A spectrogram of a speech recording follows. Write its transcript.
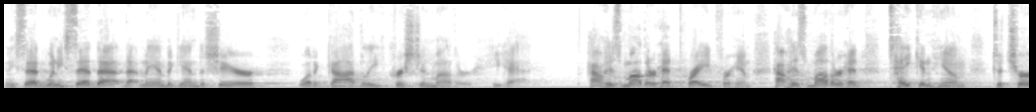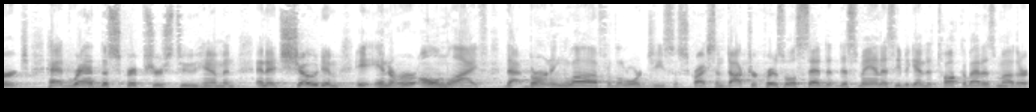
And he said, when he said that, that man began to share what a godly Christian mother he had how his mother had prayed for him, how his mother had taken him to church, had read the scriptures to him, and, and had showed him in her own life that burning love for the Lord Jesus Christ. And Dr. Criswell said that this man, as he began to talk about his mother,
